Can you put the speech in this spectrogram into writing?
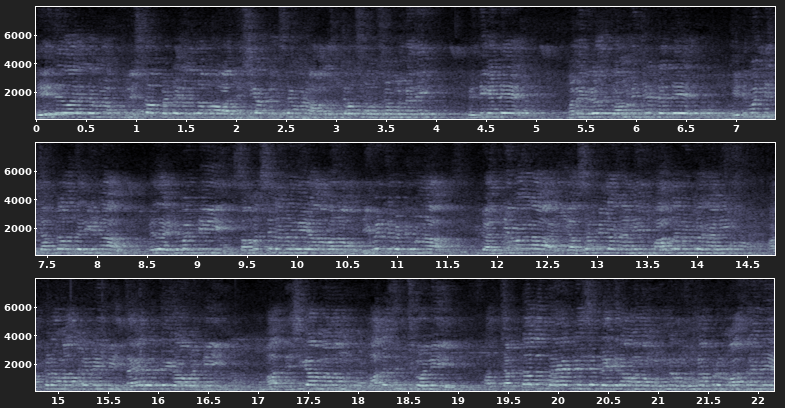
దేని ద్వారా అయితే మనం ఫుల్ స్టాప్ పెట్టగలుగుతామో ఆ దిశగా ఖచ్చితంగా మనం ఆలోచించాల్సిన అవసరం ఉన్నది. ఎందుకంటే మనం ఈరోజు గమనించినట్లయితే ఎటువంటి చట్టాలు జరిగినా లేదా ఎటువంటి సమస్యలు అనేది మనం డిబేట్లు పెట్టుకున్నా ఇవి అంతిమంగా ఈ అసెంబ్లీలో కానీ పార్లమెంట్లో కానీ అక్కడ మాత్రమే ఇవి తయారవుతాయి కాబట్టి ఆ దిశగా మనం ఆలోచించుకొని ఆ చట్టాలు తయారు చేసే దగ్గర మనం ఉన్న ఉన్నప్పుడు మాత్రమే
